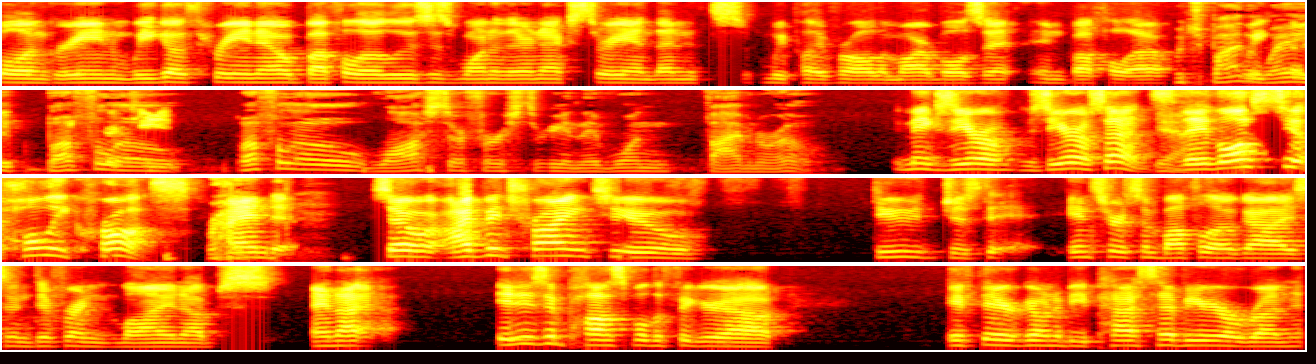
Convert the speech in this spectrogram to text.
Bowling Green. We go three and zero. Buffalo loses one of their next three, and then it's we play for all the marbles in, in Buffalo. Which, by the Week way, Buffalo 13. Buffalo lost their first three and they've won five in a row. It makes zero zero sense. Yeah. They lost to Holy Cross, Right. and so I've been trying to do just insert some Buffalo guys in different lineups, and I it is impossible to figure out if they're going to be pass heavy or run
